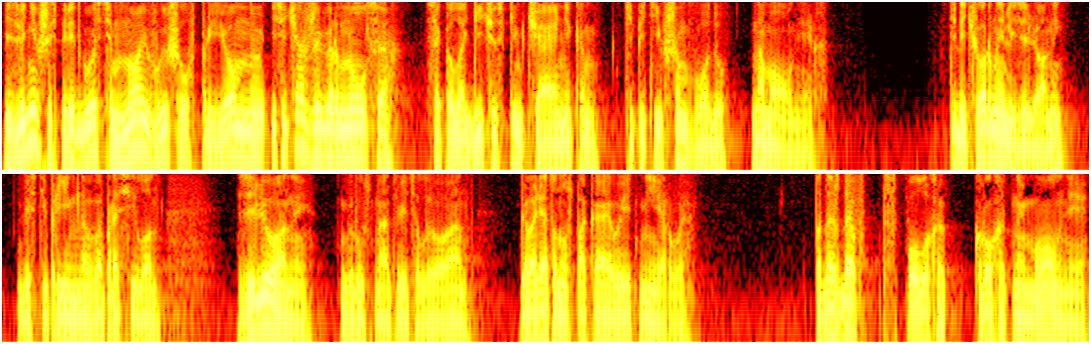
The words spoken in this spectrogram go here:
Извинившись перед гостем, Ной вышел в приемную и сейчас же вернулся с экологическим чайником, кипятившим воду на молниях. «Тебе черный или зеленый?» — гостеприимно вопросил он. «Зеленый», — грустно ответил Иоанн. «Говорят, он успокаивает нервы». Подождав всполоха крохотной молнии,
